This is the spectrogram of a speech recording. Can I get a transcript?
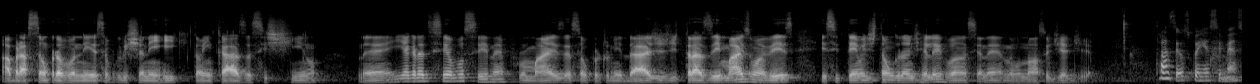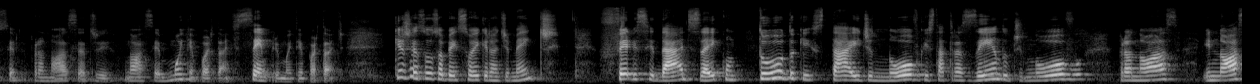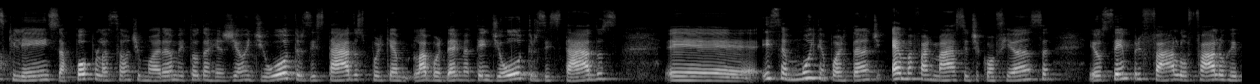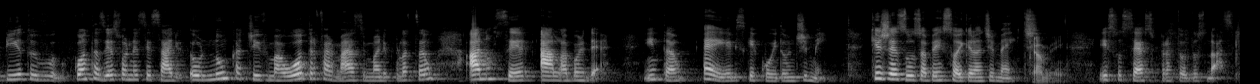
abração para a Vanessa, para o Cristiano Henrique que estão em casa assistindo, né? E agradecer a você, né, por mais essa oportunidade de trazer mais uma vez esse tema de tão grande relevância, né, no nosso dia a dia. Trazer os conhecimentos sempre para nós é de, nossa, é muito importante, sempre muito importante. Que Jesus abençoe grandemente. Felicidades aí com tudo que está aí de novo, que está trazendo de novo para nós e nós clientes, a população de Moarama e toda a região e de outros estados, porque a Laborderme atende outros estados. É, isso é muito importante, é uma farmácia de confiança. Eu sempre falo, falo, repito, quantas vezes for necessário. Eu nunca tive uma outra farmácia de manipulação a não ser a Laborderme. Então, é eles que cuidam de mim. Que Jesus abençoe grandemente. Amém. E sucesso para todos nós.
